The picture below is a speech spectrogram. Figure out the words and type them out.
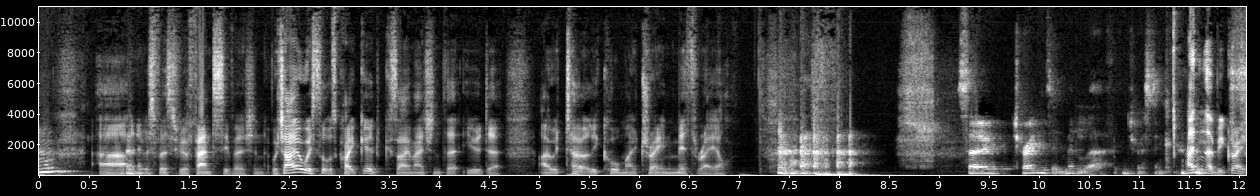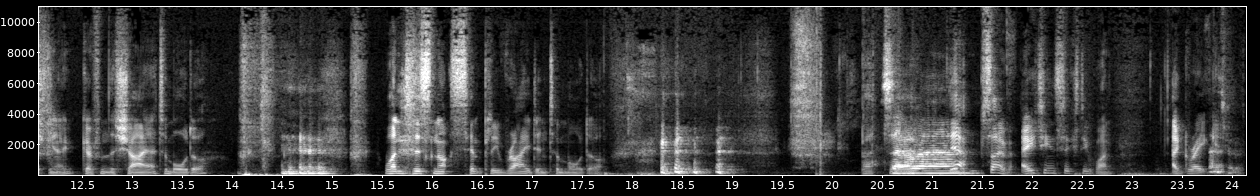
Uh, and it was supposed to be a fantasy version, which I always thought was quite good because I imagined that you'd, uh, I would totally call my train MithRail, so trains in Middle Earth, interesting. I think that'd be great. You know, go from the Shire to Mordor. One does not simply ride into Mordor. But So, uh, um, yeah, so 1861, a great game.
